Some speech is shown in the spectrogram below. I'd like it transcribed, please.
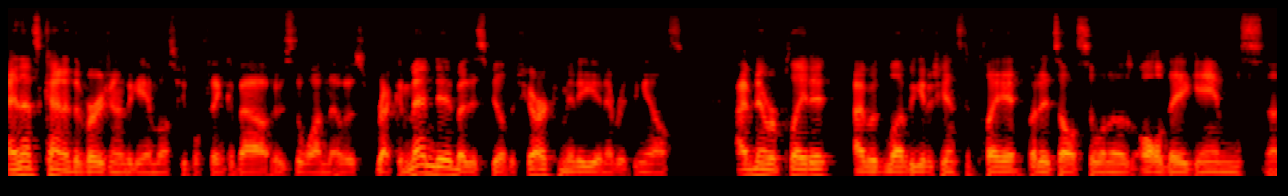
and that's kind of the version of the game most people think about is the one that was recommended by the Spiel des Jahres committee and everything else. I've never played it. I would love to get a chance to play it, but it's also one of those all day games. Uh,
